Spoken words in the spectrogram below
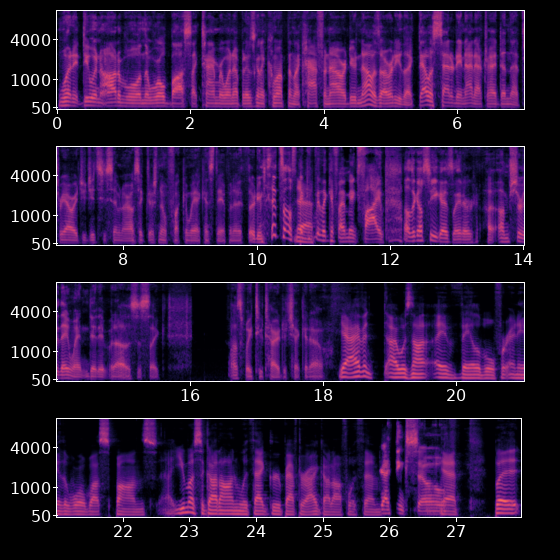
what it doing Audible and the world boss like timer went up and it was going to come up in like half an hour, dude. And I was already like, that was Saturday night after I had done that three hour jujitsu seminar. I was like, there's no fucking way I can stay up another 30 minutes. I was like, Yeah. Feel like if I make five, I was like, I'll see you guys later. I'm sure they went and did it, but I was just like, I was way too tired to check it out. Yeah, I haven't. I was not available for any of the world boss spawns. Uh, you must have got on with that group after I got off with them. Yeah, I think so. Yeah, but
